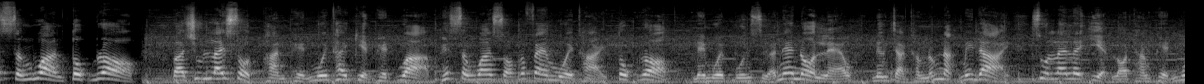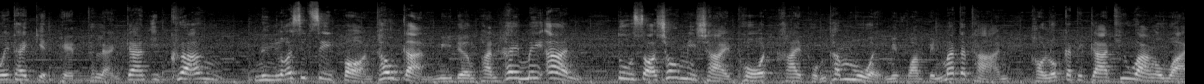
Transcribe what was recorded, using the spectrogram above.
ชรสังวานตกรอบปาชุนไลฟ์สดผ่านเพจมวยไทยเกียรติเพชรว่าเพชรสังวานสองกาแฟมวยไทยตกรอบ ในมวยปูนเสือแน่นอนแล้ว เนื่องจากทำน้ำหนักไม่ได้ ส่วนรายละเอียดรอทางเพจมวยไทยเกียรติเพชรแถลงการอีกครั้ง 114 ปอนด์เท่ากันมีเดิมพันให้ไม่อั้น ตู่สอโชคมีชัยโพสต์ค่ายผมทำมวย มีความเป็นมาตรฐาน เคารพกติกาที่วางเอาไว้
